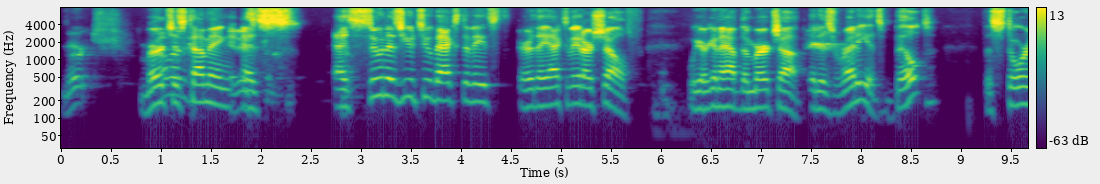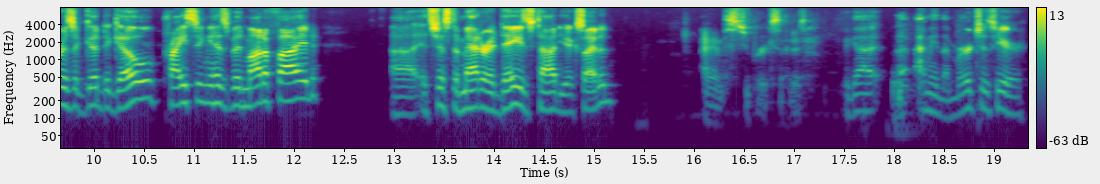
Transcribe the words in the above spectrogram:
Merch. Merch is coming is as coming. as soon as YouTube activates or they activate our shelf. We are going to have the merch up. It is ready. It's built. The store is a good to go. Pricing has been modified. Uh, it's just a matter of days. Todd, you excited? I am super excited. We got. I mean, the merch is here.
